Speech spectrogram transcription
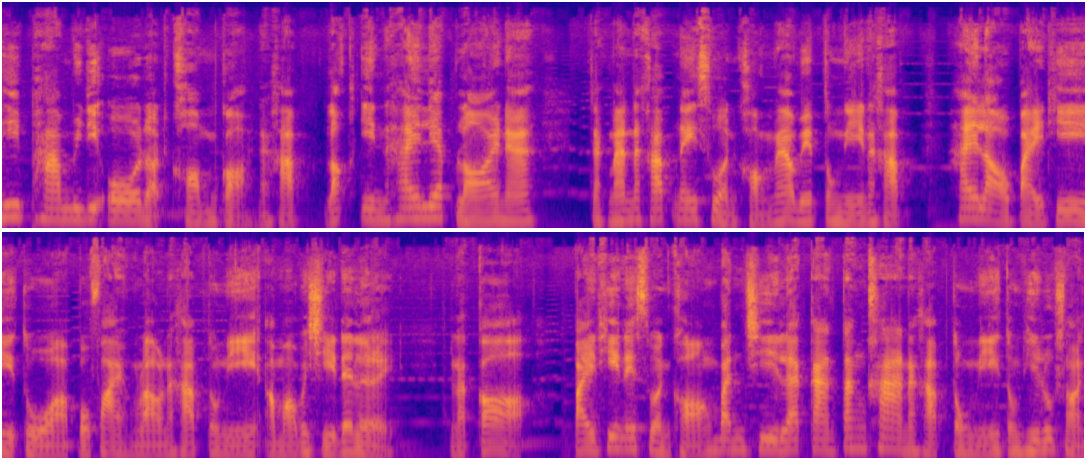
ที่ palmvideo.com ก่อนนะครับล็อกอินให้เรียบร้อยนะ จากนั้นนะครับในส่วนของหน้าเว็บตรงนี้นะครับ ให้เราไปที่ตัวโปรไฟล์ของเรานะครับ ตรงนี้เอาเมาส์ไปชี้ได้เลย แล้วก็ ไปที่ในส่วนของบัญชีและการตั้งค่านะครับ ตรงนี้ตรงที่ลูกศร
